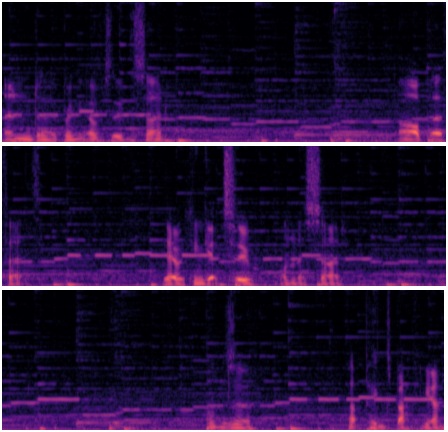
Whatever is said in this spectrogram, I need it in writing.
and uh, bring it over to the other side. Oh, perfect. Yeah, we can get two on this side. Oh, there's a... That pig's back again.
